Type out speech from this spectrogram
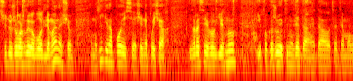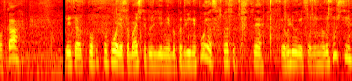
Що дуже важливо було для мене, щоб не тільки на поясі, а ще й на плечах. І зараз я його вдягну і покажу, як він виглядає. Да, оце для молотка. Дивіться, по, по поясу, бачите, тут є ніби подвійний пояс. Перше це регулюється він на липучці,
